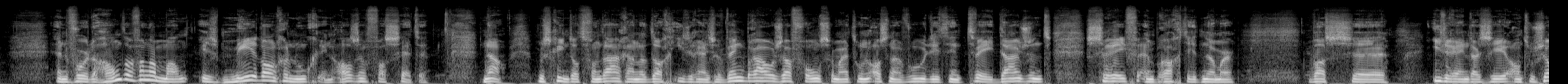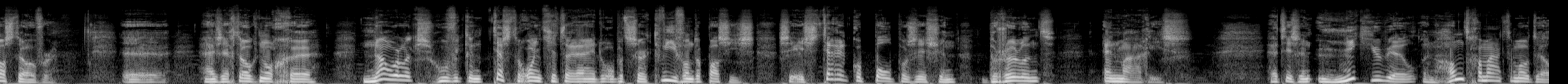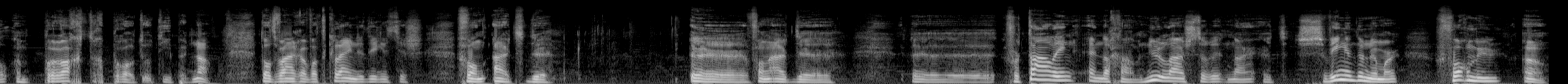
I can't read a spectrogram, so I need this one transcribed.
En voor de handen van een man is meer dan genoeg in al zijn facetten. Nou, misschien dat vandaag aan de dag iedereen zijn wenkbrauwen zou fronsen. Maar toen Asnavoer dit in 2000 schreef en bracht dit nummer... was uh, iedereen daar zeer enthousiast over. Uh, hij zegt ook nog... Uh, Nauwelijks hoef ik een testrondje te rijden op het circuit van de passies. Ze is sterk op pole position, brullend en magisch. Het is een uniek juweel, een handgemaakte model, een prachtig prototype. Nou, dat waren wat kleine dingetjes vanuit de, vanuit de uh, vertaling. En dan gaan we nu luisteren naar het swingende nummer Formule 1.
